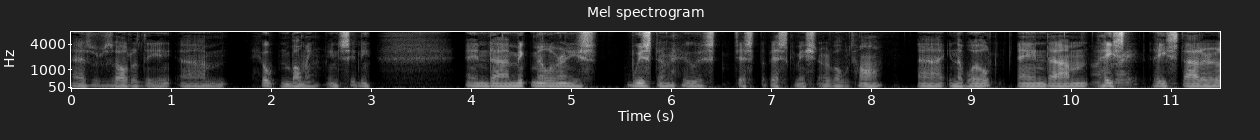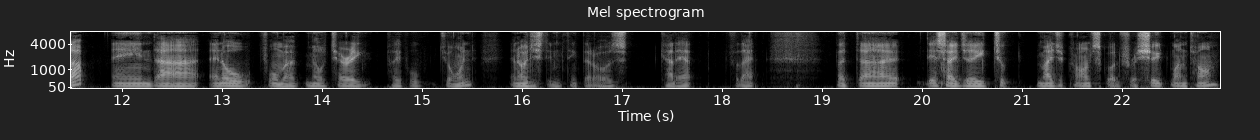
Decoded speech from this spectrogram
as a result of the um, Hilton bombing in Sydney. And uh, Mick Miller and his wisdom, who was just the best commissioner of all time uh, in the world, and um, he he started it up, and uh, and all former military people joined, and I just didn't think that I was cut out for that. But uh, the SOG took Major Crime Squad for a shoot one time,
